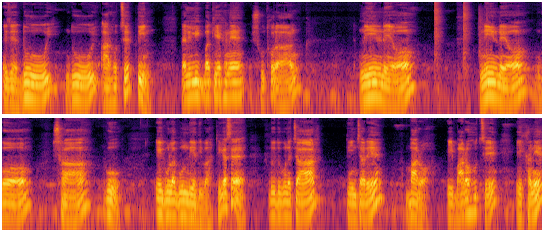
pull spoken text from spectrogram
এই যে দুই দুই আর হচ্ছে তিন। তাহলে লিখবা কি এখানে? সুতরাং নির্ণেয় নির্ণেয় গ, সা, গু। এইগুলা গুণ দিয়ে দিবা, ঠিক আছে? দুই দুগুণে চার, তিন চারে বারো। এই বারো হচ্ছে এখানের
